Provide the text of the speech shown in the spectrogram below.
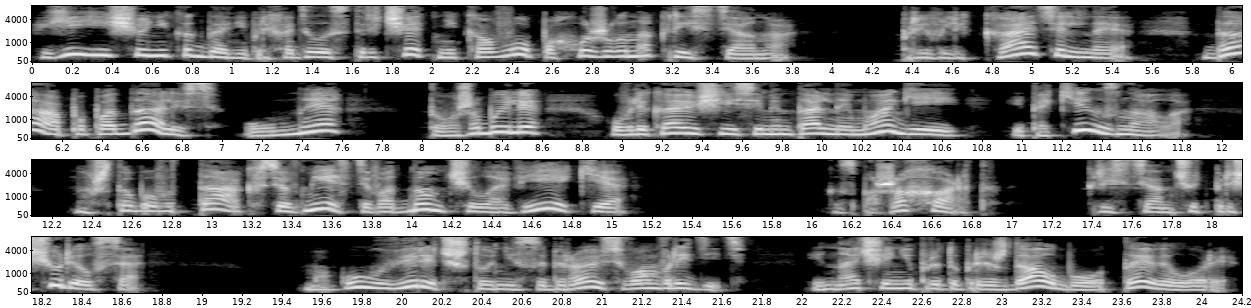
Ей еще никогда не приходилось встречать никого, похожего на Кристиана. Привлекательные, да, попадались, умные, тоже были, увлекающиеся ментальной магией, и таких знала. Но чтобы вот так, все вместе, в одном человеке... Госпожа Харт, Кристиан чуть прищурился. Могу уверить, что не собираюсь вам вредить, иначе не предупреждал бы о Тевилоре.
